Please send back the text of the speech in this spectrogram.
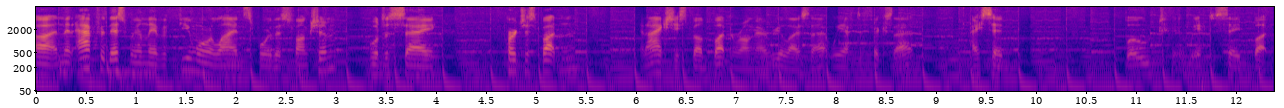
Uh, and then after this, we only have a few more lines for this function. We'll just say purchase button, and I actually spelled button wrong. I realized that. We have to fix that. I said boat, and we have to say button.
